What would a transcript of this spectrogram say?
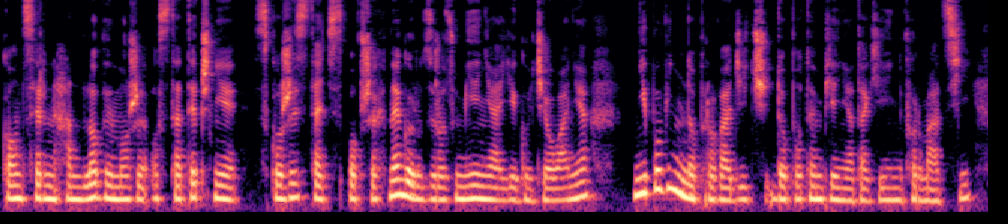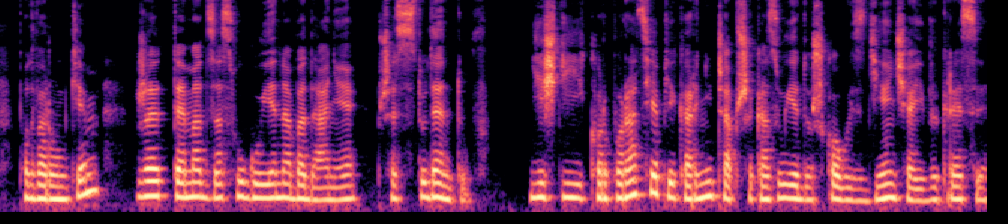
koncern handlowy może ostatecznie skorzystać z powszechnego zrozumienia jego działania, nie powinno prowadzić do potępienia takiej informacji, pod warunkiem, że temat zasługuje na badanie przez studentów. Jeśli korporacja piekarnicza przekazuje do szkoły zdjęcia i wykresy,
